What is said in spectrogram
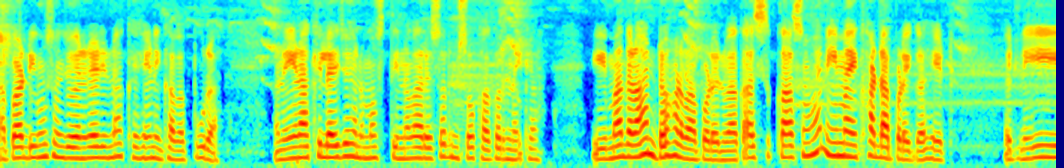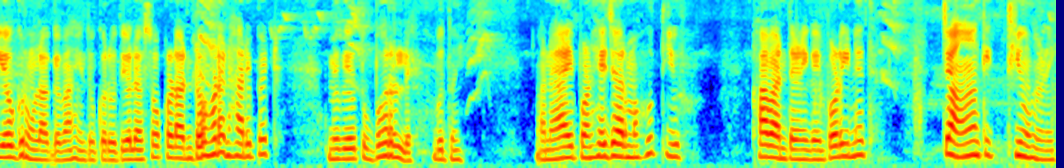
આ પાડી ઊંસું જોઈને રેડી નાખે, હેણી ખાવા પૂરા. અને એણા ખીલાઈ જાય ને મસ્તી નવારે સર ને સોખા કરી નાખ્યા. એ માદળા ને ઢહણવા પડે ને કાસ, કાસું હોય ને એમાં ખાડા પડે ગયા હેઠ. એટલે એ અઘરું લાગે વાહિંદું કરવું તે. એટલે સોકડા ઢહળે ને હારી પેટ. મેં કહ્યું તું ભર લે બધું અને આ પણ હેજારમાં હૂત્યું. ખાવાની તેણી કંઈ પડી નથી. ચા કંઈક થયું હણી.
